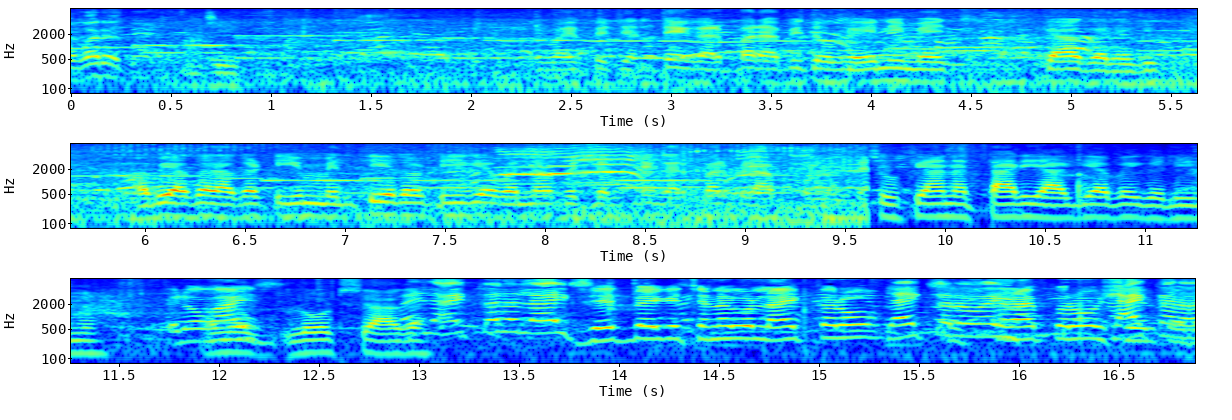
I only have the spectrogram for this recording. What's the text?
जी। तो भाई फिर चलते हैं घर पर अभी तो है नहीं मैच क्या करेंगे? अभी अगर अगर टीम मिलती है तो ठीक है वरना फिर चलते हैं घर पर फिर आपको मिलते हैं। सुफियान अत्तारी आ गया भाई गली में। हेलो गाइस रोड से आ गए। लाइक करो लाइक जेद भाई के चैनल को लाइक करो लाइक करो सब्सक्राइब करो शेयर करो.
